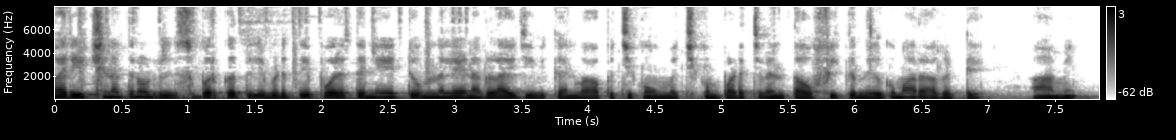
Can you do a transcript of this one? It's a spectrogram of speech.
പരീക്ഷണത്തിനൊടുവിൽ സുബർക്കത്തിൽ ഇവിടുത്തെ പോലെ തന്നെ ഏറ്റവും നല്ല ഇണകളായി ജീവിക്കാൻ വാപ്പച്ചിക്കും ഉമ്മച്ചിക്കും പടച്ചവൻ തൗഫീക്ക് നൽകുമാറാകട്ടെ. ആമീൻ.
